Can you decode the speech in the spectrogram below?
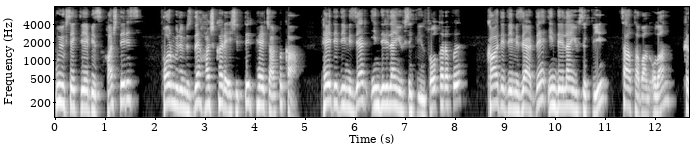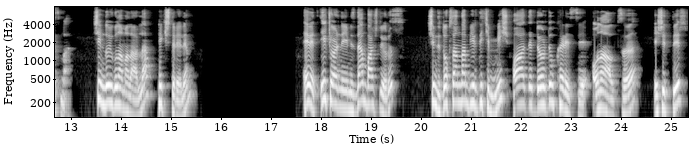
Bu yüksekliğe biz h deriz. Formülümüzde h kare eşittir p çarpı k. P dediğimiz yer indirilen yüksekliğin sol tarafı. K dediğimiz yer de indirilen yüksekliğin sağ taban olan kısmı. Şimdi uygulamalarla pekiştirelim. Evet ilk örneğimizden başlıyoruz. Şimdi 90'dan bir dikimmiş. O halde 4'ün karesi 16 eşittir.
